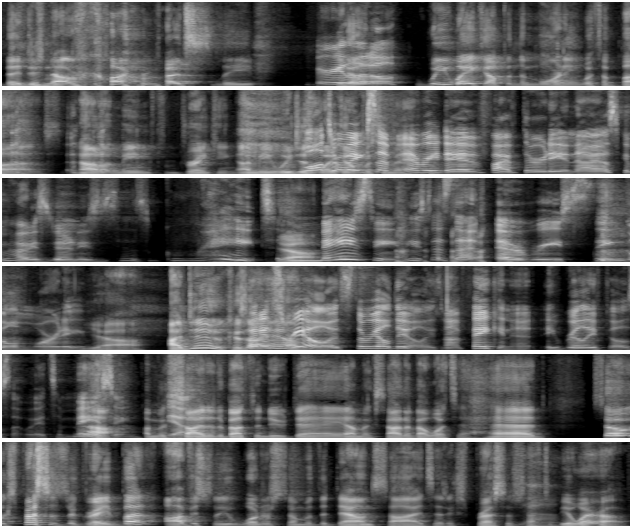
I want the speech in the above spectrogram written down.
They do not require much sleep. Very You know, little. We wake up in the morning with a buzz, and I don't mean from drinking. I mean we just Walter wake up wakes up some- every day at five thirty, and I ask him how he's doing. He says, "Great, Yeah. amazing." He says that every single morning. Yeah, I do because but I it's am. real. It's the real deal. He's not faking it. He really feels that way. It's Yeah, amazing. I'm Yeah. excited about the new day. I'm excited about what's ahead. So expressives are great, but obviously, what are some of the downsides that expressives have to be aware of?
